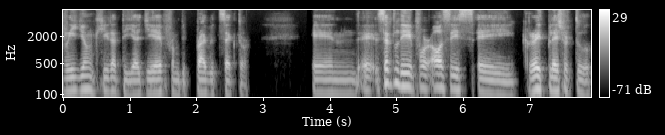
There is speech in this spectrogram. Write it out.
region here at the IGF from the private sector. And uh, certainly for us, it's a great pleasure to,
